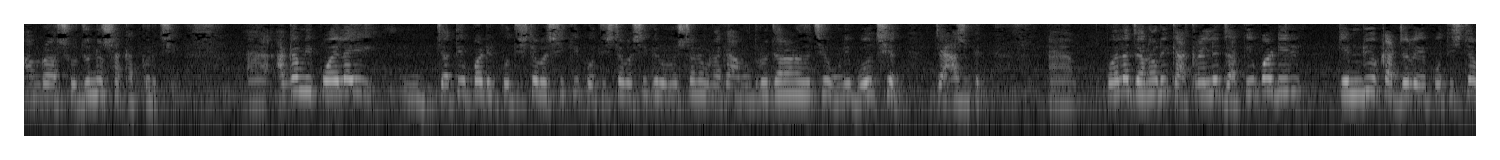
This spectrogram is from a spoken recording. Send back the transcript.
আমরা সৌজন্য সাক্ষাৎ করেছি। আগামী পয়লাই জাতীয় পার্টির প্রতিষ্ঠাবার্ষিকী, প্রতিষ্ঠাবার্ষিকীর অনুষ্ঠানে ওনাকে আমন্ত্রণ জানানো হয়েছে। উনি বলছেন যে আসবেন। পয়লা জানুয়ারি কাকরাইলে জাতীয় পার্টির কেন্দ্রীয় কার্যালয়ে প্রতিষ্ঠা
